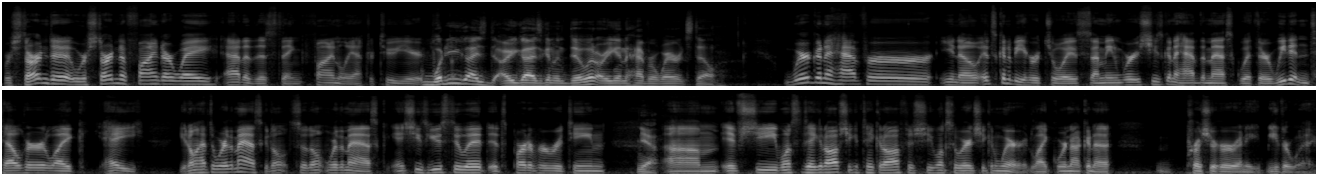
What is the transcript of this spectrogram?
we're starting to we're starting to find our way out of this thing finally after two years. What are you guys? Are you guys gonna do it, or are you gonna have her wear it still? We're gonna have her. You know, it's gonna be her choice. I mean, we're she's gonna have the mask with her. We didn't tell her like, hey. You don't have to wear the mask. You don't so don't wear the mask. And she's used to it. It's part of her routine. Yeah, Um, if she wants to take it off, she can take it off. If she wants to wear it, she can wear it. Like we're not gonna pressure her any either way.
